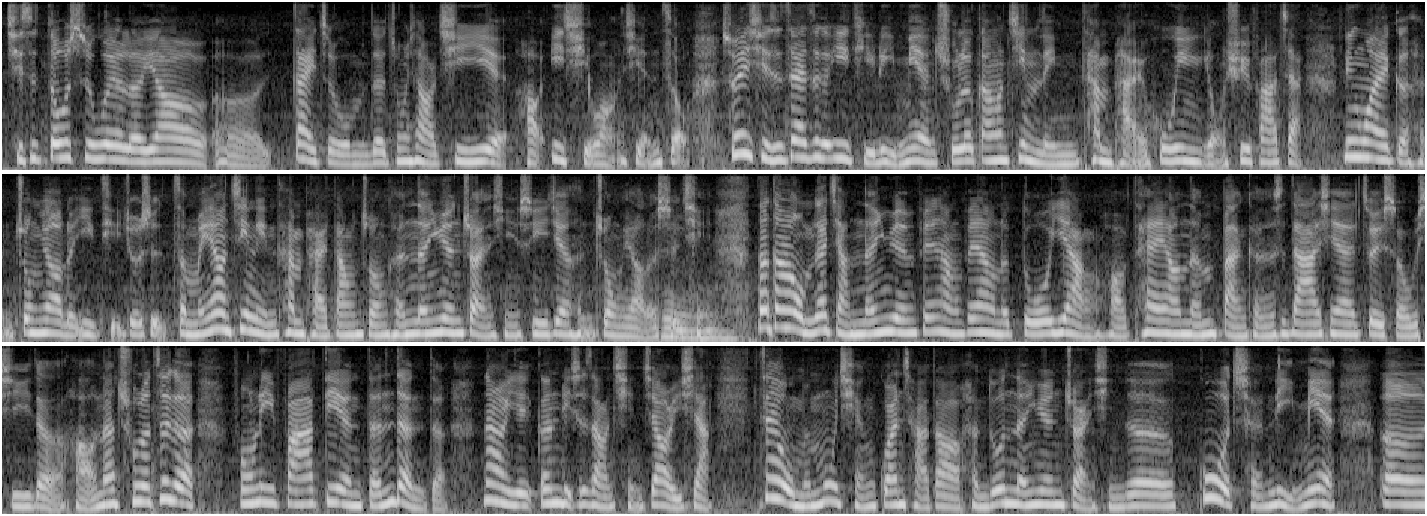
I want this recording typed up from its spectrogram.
其实都是为了要呃带着我们的中小企业好一起往前走。所以其实在这个议题里面，除了刚刚近零碳排呼应永续发展，另外一个很重要的议题就是怎么样近零碳排当中，可能能源转型是一件很重要的事情。那当然我们在讲能源非常非常的多样，好，太阳能板可能是大家现在最熟悉的。好，那除了这个风力发电等等等的，那也跟理事长请教一下，在我们目前观察到很多能源转型的过程里面，呃，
